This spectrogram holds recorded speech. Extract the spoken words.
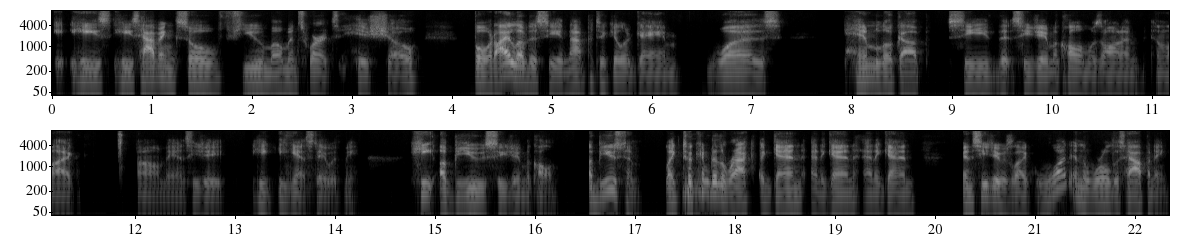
he's he's having so few moments where it's his show but what i love to see in that particular game was him look up see that cj mccollum was on him and like oh man cj he, he can't stay with me he abused cj mccollum abused him like took him Mhm. to the rack again and again and again and cj was like what in the world is happening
